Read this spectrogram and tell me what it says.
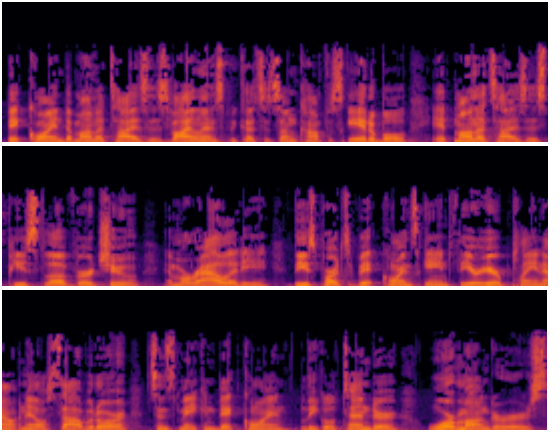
Bitcoin demonetizes violence because it's unconfiscatable. It monetizes peace, love, virtue, and morality. These parts of Bitcoin's game theory are playing out in El Salvador since making Bitcoin legal tender. Warmongers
